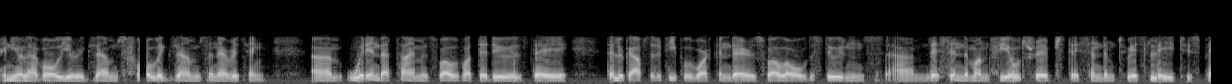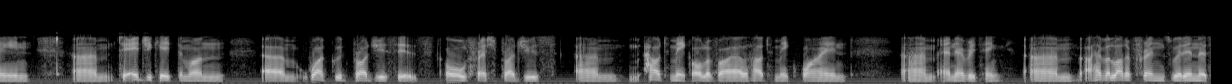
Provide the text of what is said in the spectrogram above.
And you'll have all your exams, full exams, and everything. Um, within that time as well, what they do is they they look after the people working there as well, all the students. Um, they send them on field trips. They send them to Italy, to Spain, um, to educate them on um, what good produce is, all fresh produce, um, how to make olive oil, how to make wine, um, and everything. Um, I have a lot of friends within it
